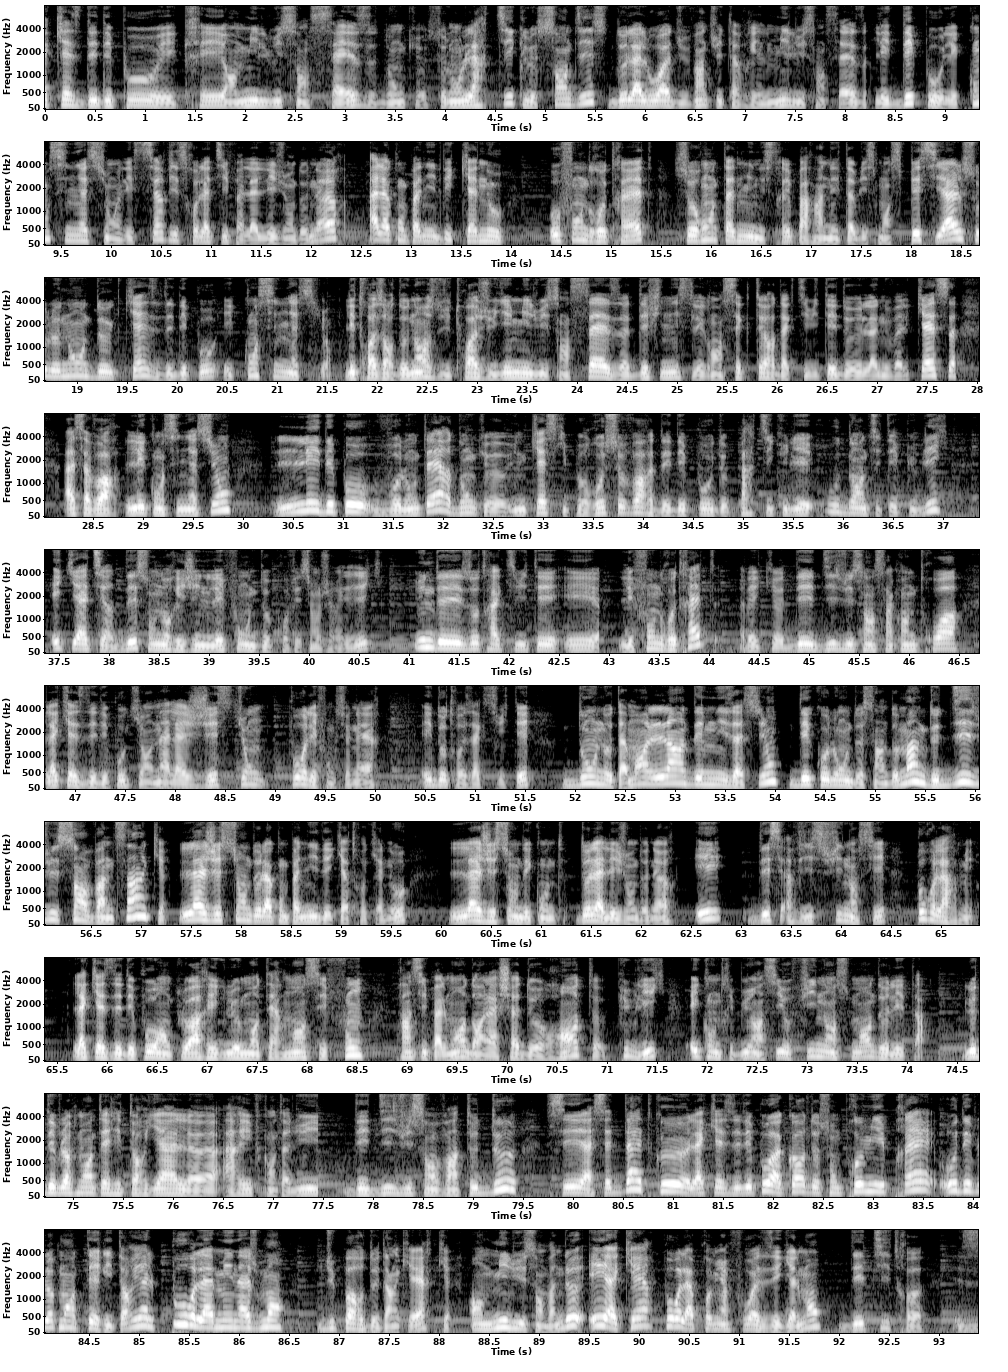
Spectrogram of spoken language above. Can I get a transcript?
La Caisse des dépôts est créée en 1816, donc selon l'article 110 de la loi du 28 avril 1816, les dépôts, les consignations et les services relatifs à la Légion d'honneur, à la compagnie des canaux, au fonds de retraite, seront administrés par un établissement spécial sous le nom de Caisse des dépôts et consignations. Les trois ordonnances du 3 juillet 1816 définissent les grands secteurs d'activité de la nouvelle caisse, à savoir les consignations, les dépôts volontaires, donc euh, une caisse qui peut recevoir des dépôts de particuliers ou d'entités publiques et qui attire dès son origine les fonds de profession juridique. Une des autres activités est euh, les fonds de retraite, avec euh, dès 1853 la caisse des dépôts qui en a la gestion pour les fonctionnaires, et d'autres activités dont notamment l'indemnisation des colons de Saint-Domingue de 1825, la gestion de la compagnie des quatre canaux, la gestion des comptes de la Légion d'honneur et des services financiers pour l'armée. La Caisse des dépôts emploie réglementairement ses fonds principalement dans l'achat de rentes publiques et contribue ainsi au financement de l'État. Le développement territorial euh, arrive quant à lui dès 1822 c'est à cette date que la Caisse des dépôts accorde son premier prêt au développement territorial pour l'aménagement du port de Dunkerque en 1822 et acquiert pour la première fois également des titres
